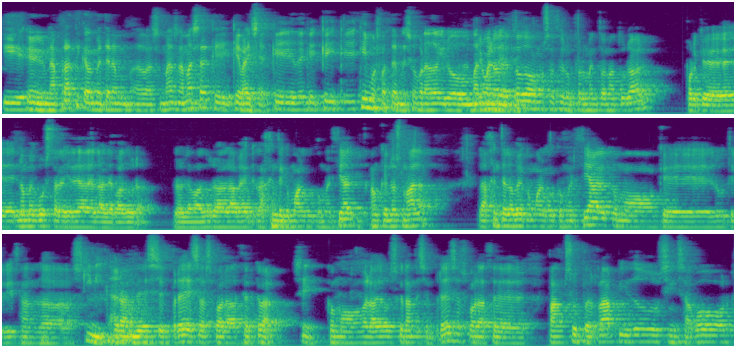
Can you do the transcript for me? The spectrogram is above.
E en na práctica meter as mans na masa que, que vai ser? Que, de, que, que, que, que imos facer nese obradoiro de todo vamos a hacer un fermento natural, porque no me gusta la idea de la levadura. La levadura la ve la gente como algo comercial, aunque no es mala, La gente lo ve como algo comercial, como que lo utilizan las Química, ¿no? grandes empresas para hacer, claro, Sí. como las grandes empresas para hacer pan súper rápido, sin sabor.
